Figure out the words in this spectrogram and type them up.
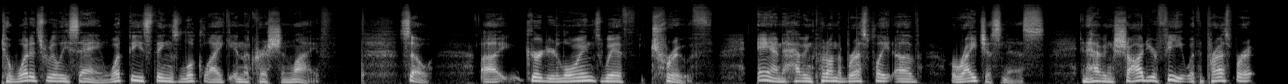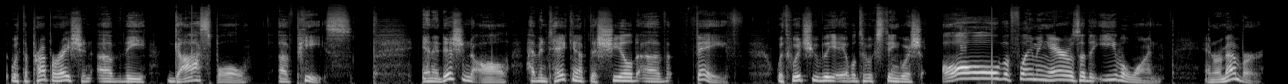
to what it's really saying, what these things look like in the Christian life. So, uh, gird your loins with truth, and having put on the breastplate of righteousness, and having shod your feet with the, prespar- with the preparation of the gospel of peace in addition to all, having taken up the shield of faith, with which you'll be able to extinguish all the flaming arrows of the evil one. And remember,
